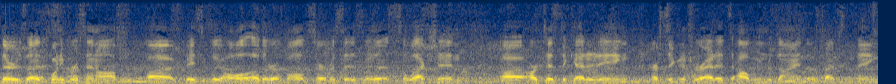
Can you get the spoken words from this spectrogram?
there's uh, 20% off uh, basically all other Evolve services, whether it's selection, uh, artistic editing, our signature edits, album design, those types of things,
